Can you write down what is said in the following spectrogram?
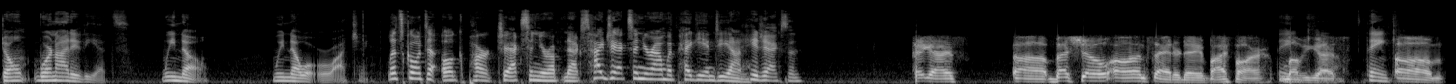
don't. We're not idiots. We know. We know what we're watching. Let's go to Oak Park. Jackson, you're up next. Hi, Jackson. You're on with Peggy and Dionne. Hey, Jackson. Hey guys, uh, best show on Saturday by far. Thank Love you guys. Thank you. Um,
